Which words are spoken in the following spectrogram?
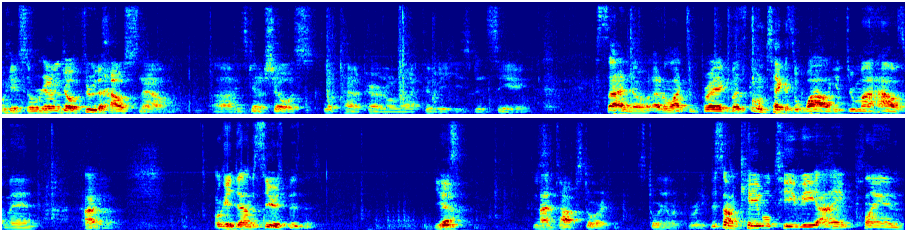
Okay, so we're gonna go through the house now. Uh, he's gonna show us what kind of paranormal activity he's been seeing. Side note, I don't like to brag, but it's gonna take us a while to get through my house, man. Alright. Okay, down to serious business. Yeah. This- This is the top story. Story number three. This on cable TV, I ain't playing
